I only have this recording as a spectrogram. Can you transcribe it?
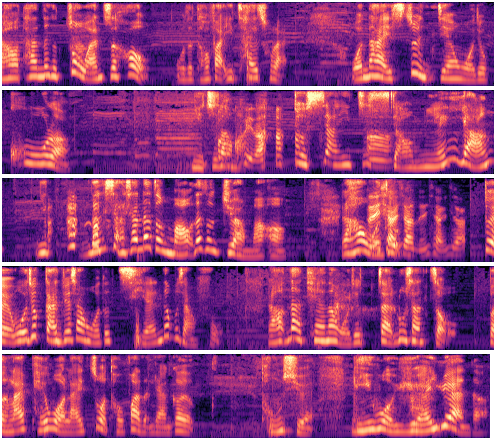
然后他那个做完之后，我的头发一拆出来，我那一瞬间我就哭了。你知道吗？就像一只小绵羊，你能想象那种毛 那种卷吗？啊，然后我想象，能想象。对，我就感觉上我的钱都不想付。然后那天呢，我就在路上走，本来陪我来做头发的两个同学离我远远的，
